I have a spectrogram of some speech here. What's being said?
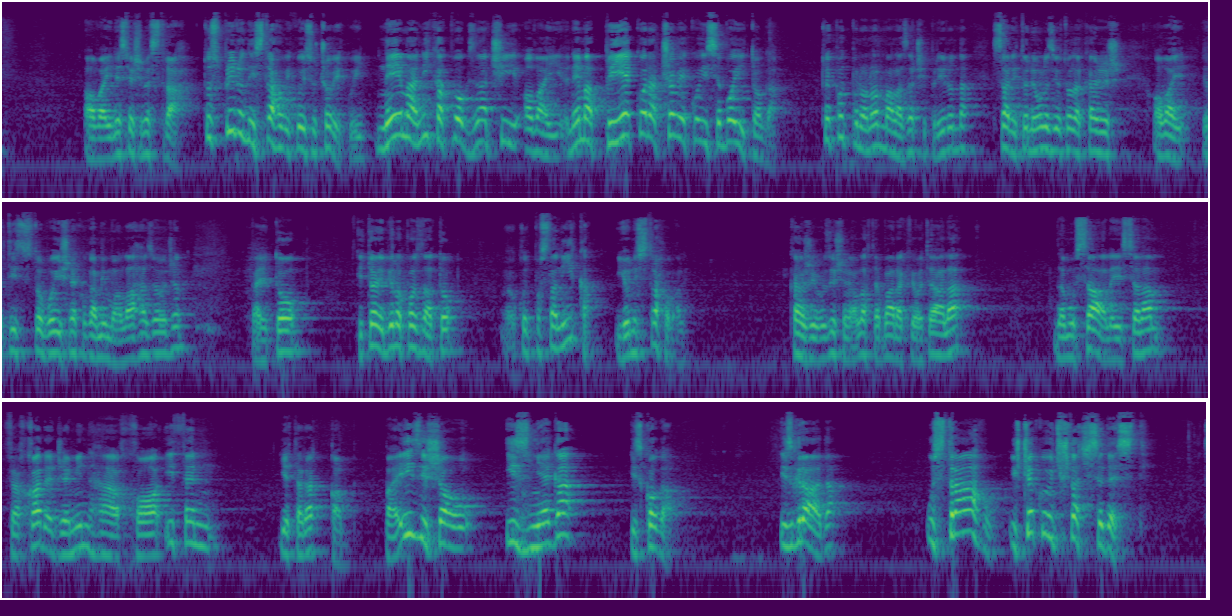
ovaj, ne smiješ imati strah. To su prirodni strahovi koji su čovjeku. I nema nikakvog, znači, ovaj, nema prijekora čovjek koji se boji toga. To je potpuno normalna, znači, prirodna stvar. I to ne ulazi u to da kažeš, ovaj, jel ti se to bojiš nekoga mimo Allaha za ođel? Pa je to, i to je bilo poznato kod poslanika. I oni su strahovali. Kaže uzvišen Allah te barake o ta'ala, da Musa, a.s. فَقَرَجَ مِنْهَا خَائِفًا يَتَرَقَّبْ Pa je izišao iz njega, iz koga? Iz grada, u strahu, iščekujući šta će se desiti.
